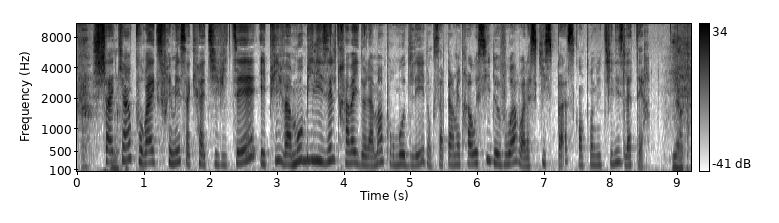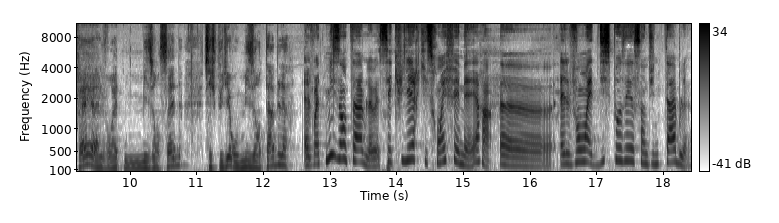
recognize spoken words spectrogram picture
Chacun pourra exprimer sa créativité et puis va mobiliser le travail de la main pour modeler. Donc ça permettra aussi de voir voilà ce qui se passe quand on utilise la terre. Et après, elles vont être mises en scène, si je puis dire, ou mises en table. Elles vont être mises en table. Ces cuillères qui seront éphémères, euh, elles vont être disposées au sein d'une table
